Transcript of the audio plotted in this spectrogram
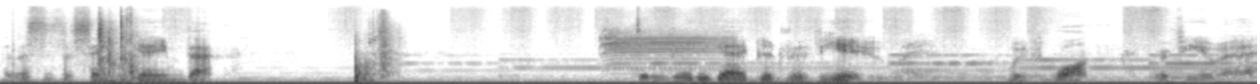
And this is the same game that didn't really get a good review with one reviewer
